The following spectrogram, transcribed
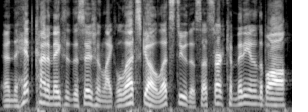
And the hip kind of makes a decision like, let's go, let's do this. Let's start committing to the ball.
